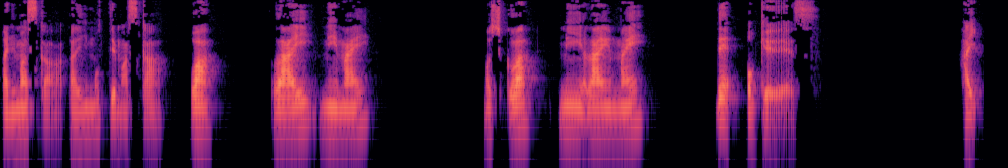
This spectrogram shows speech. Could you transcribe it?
ありますか ?LINE 持ってますか？は、LINE 見まい？もしくは、み LINE まい？で OK です。はい。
